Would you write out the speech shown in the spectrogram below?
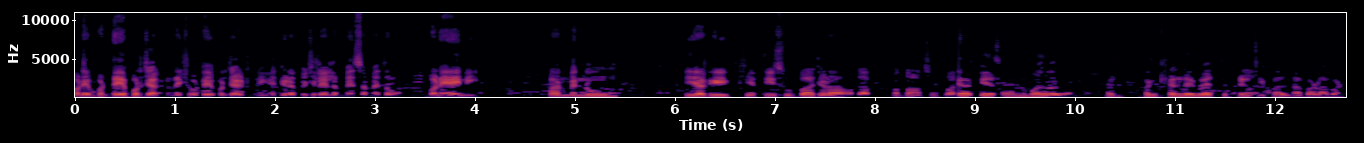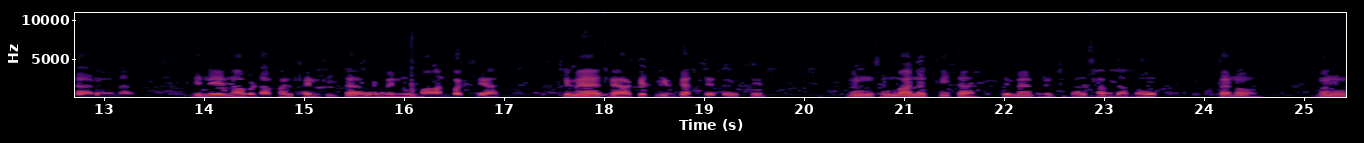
ਬੜੇ ਵੱਡੇ ਪ੍ਰੋਜੈਕਟ ਨੇ ਛੋਟੇ ਪ੍ਰੋਜੈਕਟ ਨਹੀਂ ਹੈ ਜਿਹੜਾ ਪਿਛਲੇ ਲੰਮੇ ਸਮੇਂ ਤੋਂ ਬਣਿਆ ਹੀ ਨਹੀਂ ਪਰ ਮੈਨੂੰ ਇਹ ਆ ਕਿ ਖੇਤੀ ਸੂਬਾ ਜਿਹੜਾ ਉਹਦਾ ਪ੍ਰਧਾਨ ਸੂਬਾ ਹੈ। ਕਿ ਐਨੂਅਲ ਫੰਕਸ਼ਨ ਦੇ ਵਿੱਚ ਪ੍ਰਿੰਸੀਪਲ ਦਾ ਬੜਾ ਵੱਡਾ ਰੋਲ ਹੈ ਜਿਹਨੇ ਇੰਨਾ ਵੱਡਾ ਫੰਕਸ਼ਨ ਕੀਤਾ ਔਰ ਮੈਨੂੰ ਮਾਣ ਬਖਸ਼ਿਆ ਕਿ ਮੈਂ ਇੱਥੇ ਆ ਕੇ ਚੀਫ ਗੈਸਟ ਦੇ ਤੌਰ ਤੇ ਮੈਨੂੰ ਸਨਮਾਨਿਤ ਕੀਤਾ ਤੇ ਮੈਂ ਪ੍ਰਿੰਸੀਪਲ ਸਾਹਿਬ ਦਾ ਬਹੁਤ ਧੰਨੋ ਮਨੂੰ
